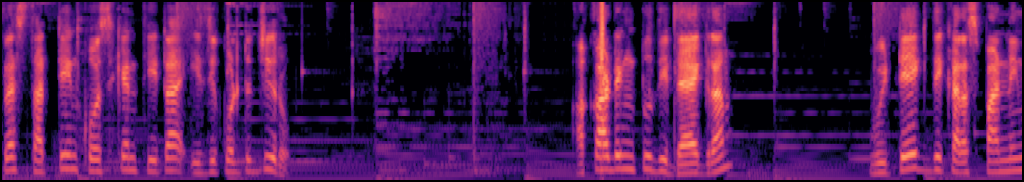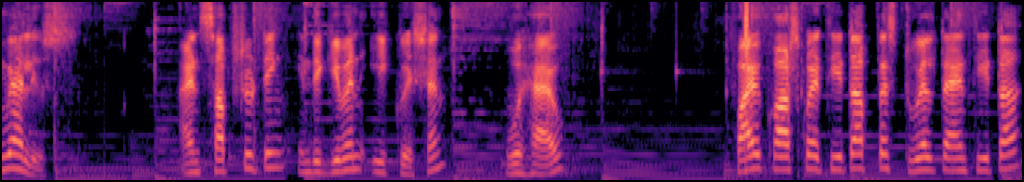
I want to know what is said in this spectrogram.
plus 13 cosecant theta is equal to 0. According to the diagram, we take the corresponding values and substituting in the given equation, we have 5 cos square theta plus 12 tan theta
